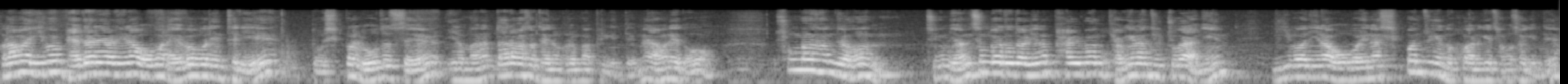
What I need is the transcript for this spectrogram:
그나마 2번 배달리안이나 5번 에버그린 트리 또 10번 로드셀 이런 말은 따라가서 되는 그런 마필이기 때문에 아무래도 충만 선정은 지금 연승과도 달리는 8번 경연한 질주가 아닌 2번이나 5번이나 10번 중에 놓고 가는 게 정석인데요.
